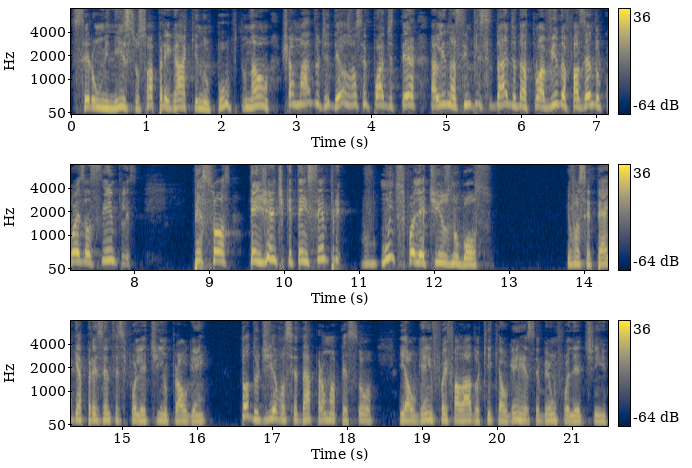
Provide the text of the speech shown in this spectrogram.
ser um ministro, só pregar aqui no púlpito, não. Chamado de Deus você pode ter ali na simplicidade da tua vida, fazendo coisas simples. Pessoas, tem gente que tem sempre muitos folhetinhos no bolso. E você pega e apresenta esse folhetinho para alguém. Todo dia você dá para uma pessoa. E alguém foi falado aqui que alguém recebeu um folhetinho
